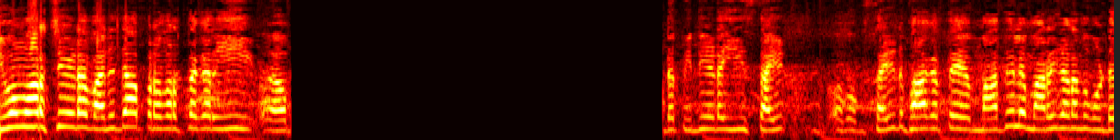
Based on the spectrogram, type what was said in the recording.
യുവമോർച്ചയുടെ വനിതാ പ്രവർത്തകർ ഈ പിന്നീട് ഈ സൈഡ് സൈഡ് ഭാഗത്തെ മതിൽ മറികടന്നുകൊണ്ട്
